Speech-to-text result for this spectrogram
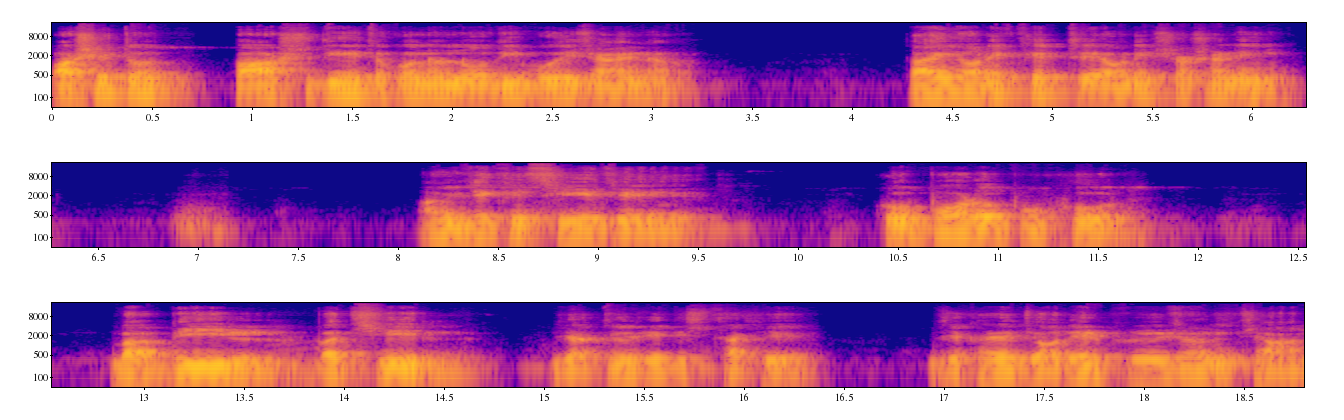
পাশে তো, পাশ দিয়ে তো কোনো নদী বয়ে যায় না। তাই অনেক ক্ষেত্রে অনেক শ্মশানেই আমি দেখেছি যে খুব বড় পুকুর বা বিল বা ঝিল জাতীয় জিনিস থাকে যেখানে জলের প্রয়োজন চান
